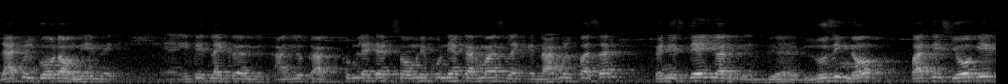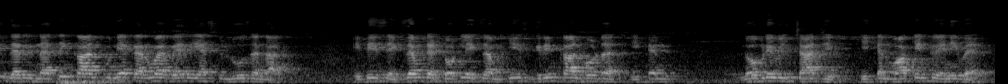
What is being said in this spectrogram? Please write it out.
that will go down. It is like uh, you accumulated so many punya karmas like a normal person. When you stay, you are uh, losing. No, for these yogis, there is nothing called punya karma where he has to lose and all. It is exempted, totally exempt. He is green card holder. He can, nobody will charge him. He can walk into anywhere.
